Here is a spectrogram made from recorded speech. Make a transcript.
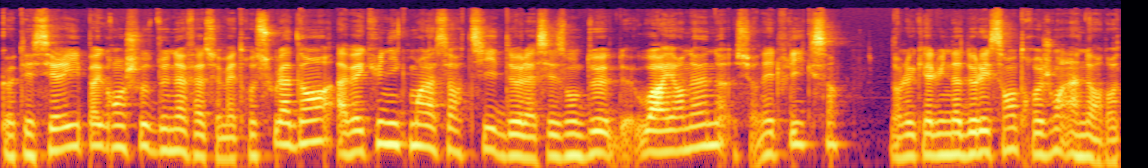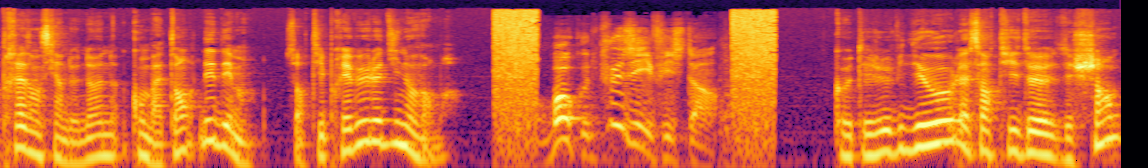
Côté série, pas grand chose de neuf à se mettre sous la dent, avec uniquement la sortie de la saison 2 de Warrior Nun sur Netflix, dans lequel une adolescente rejoint un ordre très ancien de nonnes combattant des démons. Sortie prévue le 10 novembre. Beaucoup de fusils, fiston. Côté jeux vidéo, la sortie de The Chant,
